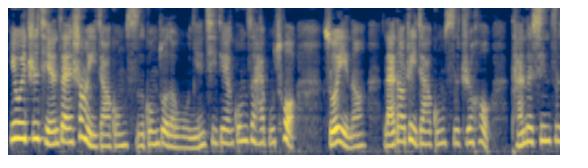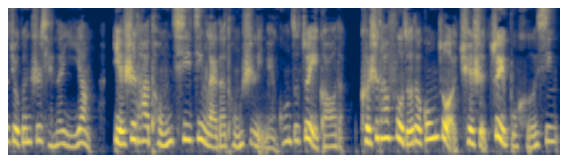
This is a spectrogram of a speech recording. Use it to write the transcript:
因为之前在上一家公司工作的五年期间，工资还不错，所以呢来到这家公司之后，谈的薪资就跟之前的一样。也是他同期进来的同事里面工资最高的，可是他负责的工作却是最不核心、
